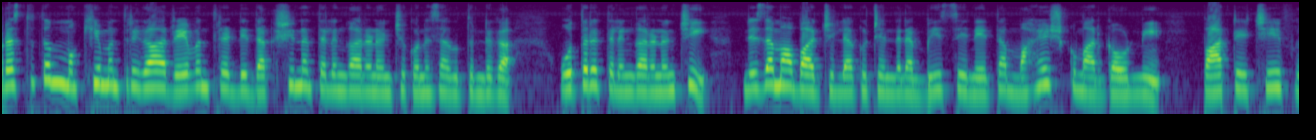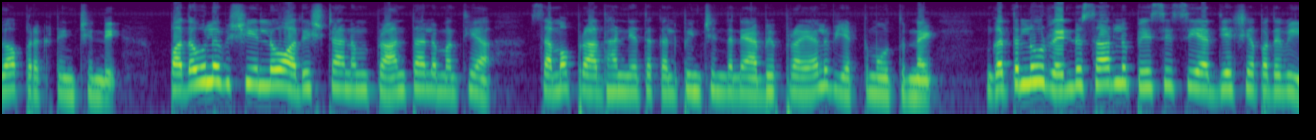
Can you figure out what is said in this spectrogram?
ప్రస్తుతం ముఖ్యమంత్రిగా రేవంత్ రెడ్డి దక్షిణ తెలంగాణ నుంచి కొనసాగుతుండగా ఉత్తర తెలంగాణ నుంచి నిజామాబాద్ జిల్లాకు చెందిన బీసీ నేత మహేష్ కుమార్ గౌడ్ని పార్టీ చీఫ్గా ప్రకటించింది. పదవుల విషయంలో అధిష్టానం ప్రాంతాల మధ్య సమప్రాధాన్యత కల్పించిందనే అభిప్రాయాలు వ్యక్తమవుతున్నాయి. గతంలో రెండుసార్లు పీసీసీ అధ్యక్ష పదవి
